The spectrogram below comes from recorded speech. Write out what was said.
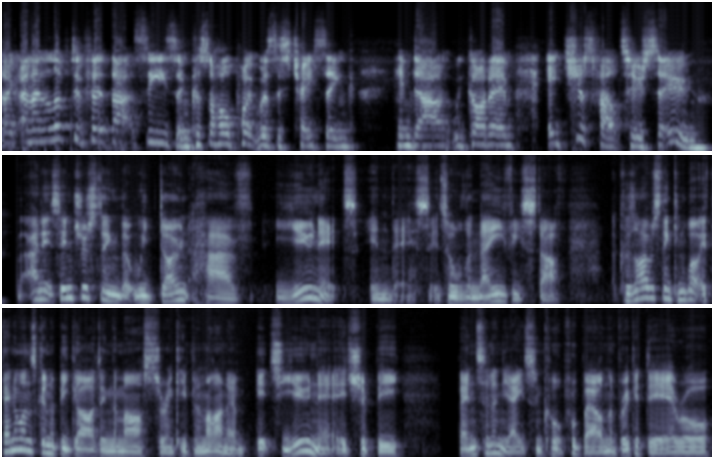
Like, and I loved it for that season because the whole point was this chasing him down. We got him. It just felt too soon. And it's interesting that we don't have unit in this. It's all the navy stuff. Because I was thinking, well, if anyone's going to be guarding the master and keeping an eye on him, it's unit. It should be Benton and Yates and Corporal Bell and the Brigadier or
